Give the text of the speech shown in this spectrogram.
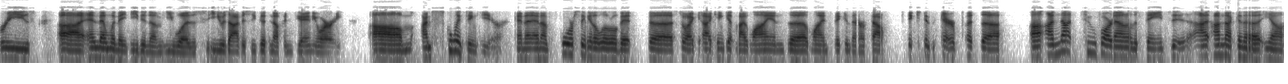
Brees. Uh, and then when they needed him, he was he was obviously good enough in January. Um, I'm squinting here, and and I'm forcing it a little bit uh, so I, I can get my Lions uh, Lions pick in there, Falcons in there. But uh, uh, I'm not too far down on the Saints. I, I'm not gonna, you know,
